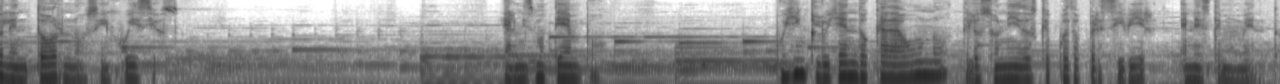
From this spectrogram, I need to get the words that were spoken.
el entorno sin juicios. Y al mismo tiempo voy incluyendo cada uno de los sonidos que puedo percibir en este momento.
